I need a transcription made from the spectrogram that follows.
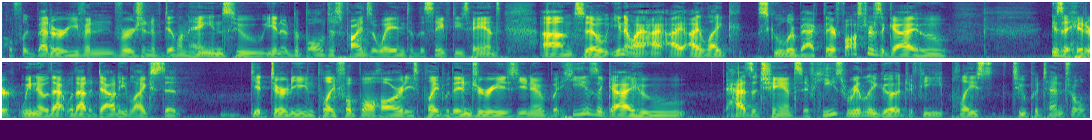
hopefully better even version of Dylan Haines who you know the ball just finds a way into the safety's hands. Um, so you know I, I I like Schooler back there. Foster's a guy who is a hitter. We know that without a doubt. He likes to get dirty and play football hard. He's played with injuries, you know, but he is a guy who has a chance if he's really good, if he plays to potential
